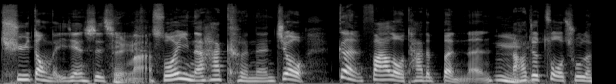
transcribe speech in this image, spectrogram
驱动的一件事情嘛，所以呢，他可能就。更 follow 他的本能，嗯、然后就做出了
